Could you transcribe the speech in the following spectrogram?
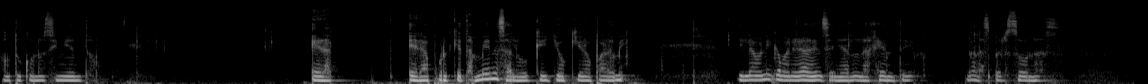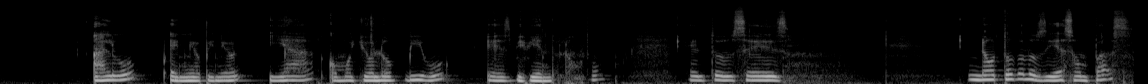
autoconocimiento. Era, era porque también es algo que yo quiero para mí. Y la única manera de enseñarle a la gente, a las personas, algo, en mi opinión, ya como yo lo vivo, es viviéndolo. Entonces, no todos los días son paz,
